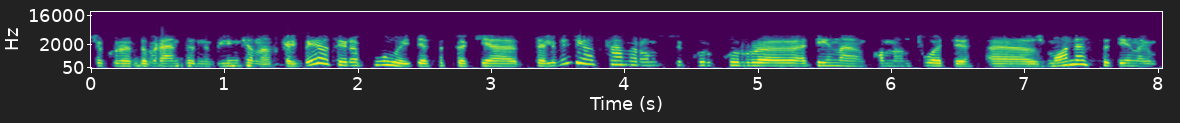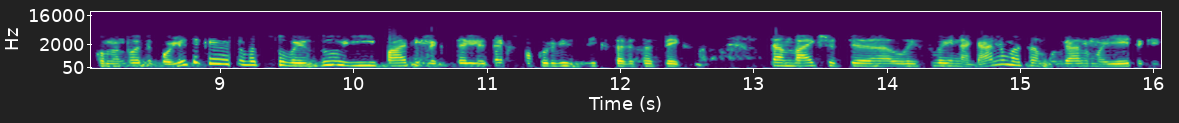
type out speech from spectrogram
čia kur dabar Antony Blinkenas kalbėjo, tai yra pūlai tiesiog tokie televizijos kameroms, kur, kur ateina komentuoti uh, žmonės, ateina komentuoti politikai ir vat, su vaizdu į patį Litexpo, kur vis vyksta visas veiksmas. Ten vaikščioti laisvai negalima, ten bus galima įeiti, kai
